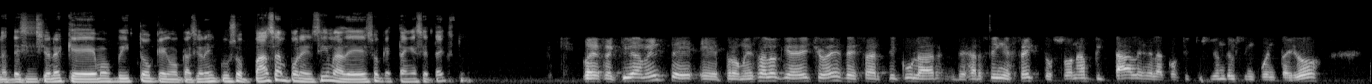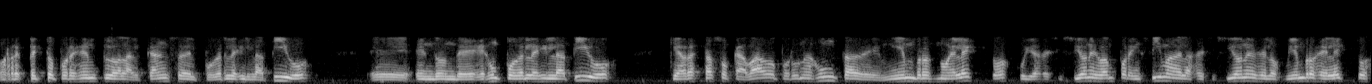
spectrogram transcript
las decisiones que hemos visto que en ocasiones incluso pasan por encima de eso que está en ese texto. Pues efectivamente, eh, Promesa lo que ha hecho es desarticular, dejar sin efecto zonas vitales de la Constitución del 52, con respecto, por ejemplo, al alcance del poder legislativo, eh, en donde es un poder legislativo que ahora está socavado por una junta de miembros no electos, cuyas decisiones van por encima de las decisiones de los miembros electos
